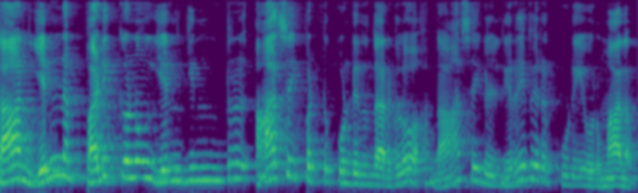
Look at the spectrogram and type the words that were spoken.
தான் என்ன படிக்கணும் என்கின்று ஆசைப்பட்டு கொண்டிருந்தார்களோ அந்த ஆசைகள் நிறைவேறக்கூடிய ஒரு மாதம்.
